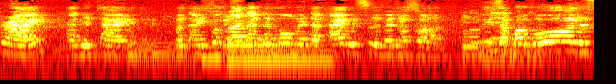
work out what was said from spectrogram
cried at the time, but I forgot at the moment that I was serving a God who is above all this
